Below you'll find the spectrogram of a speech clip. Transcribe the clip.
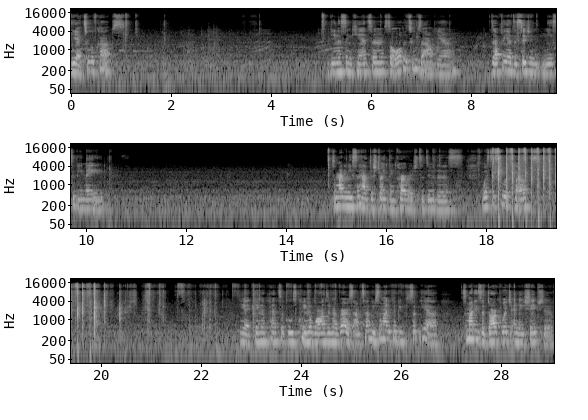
yeah two of cups. Venus in cancer. So all the twos are out here definitely a decision needs to be made. Somebody needs to have the strength and courage to do this. What's the Two of Cups? Yeah, King of Pentacles, Queen of Wands in reverse. I'm telling you, somebody could be, yeah, somebody's a dark witch and they shapeshift.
